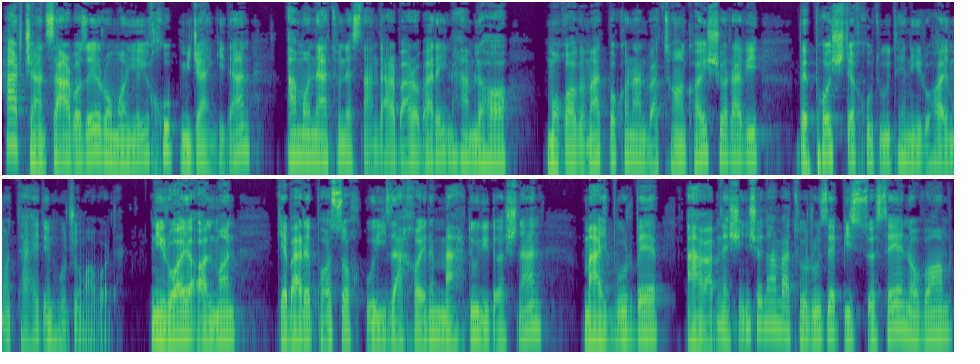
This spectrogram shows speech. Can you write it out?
هرچند سربازای رومانیایی خوب می جنگیدن اما نتونستند در برابر این حمله ها مقاومت بکنند و تانک های شوروی به پشت خطوط نیروهای متحدین هجوم آوردند. نیروهای آلمان که برای پاسخگویی ذخایر محدودی داشتند مجبور به عقب نشینی شدن و تو روز 23 نوامبر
